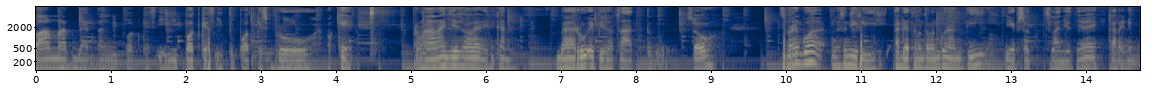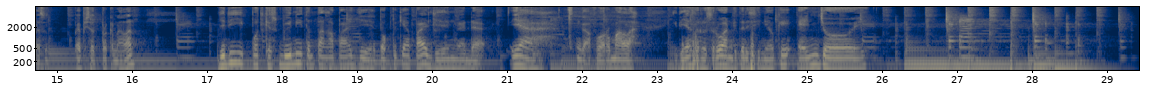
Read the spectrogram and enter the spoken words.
Selamat datang di podcast ini, podcast itu, podcast bro. Oke, perkenalan aja soalnya ini kan baru episode 1 So, sebenarnya gue nggak sendiri. Ada teman-teman gue nanti di episode selanjutnya karena ini episode, perkenalan. Jadi podcast gue ini tentang apa aja, ya? topiknya apa aja, ya? nggak ada, ya nggak formal lah. Intinya seru-seruan kita di sini. Oke, enjoy.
